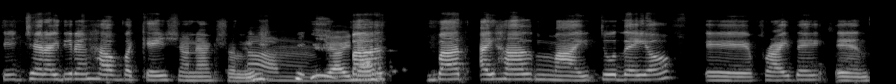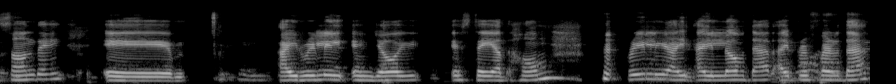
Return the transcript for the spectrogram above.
Teacher, I didn't have vacation actually. Um, yeah, I know. but, but I had my two day off, uh, Friday and Sunday. Um, I really enjoy stay at home. really, I, I love that. I prefer that.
